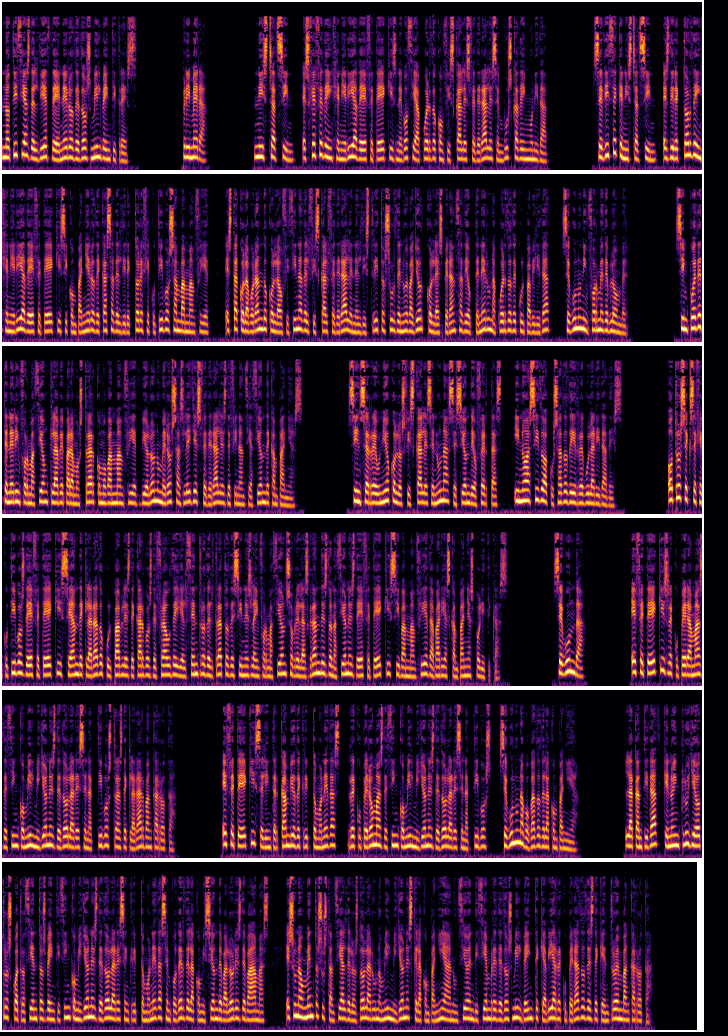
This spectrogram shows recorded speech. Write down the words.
Noticias del 10 de enero de 2023. Primera. Nishad Sin, es jefe de ingeniería de FTX, negocia acuerdo con fiscales federales en busca de inmunidad. Se dice que Nishad Sin, es director de ingeniería de FTX y compañero de casa del director ejecutivo Sam Manfred, está colaborando con la oficina del fiscal federal en el Distrito Sur de Nueva York con la esperanza de obtener un acuerdo de culpabilidad, según un informe de Bloomberg. Sin puede tener información clave para mostrar cómo Van Manfred violó numerosas leyes federales de financiación de campañas. Sin se reunió con los fiscales en una sesión de ofertas, y no ha sido acusado de irregularidades. Otros ex ejecutivos de FTX se han declarado culpables de cargos de fraude y el centro del trato de Sin es la información sobre las grandes donaciones de FTX y Van Manfred a varias campañas políticas. Segunda. FTX recupera más de 5.000 millones de dólares en activos tras declarar bancarrota. FTX, el intercambio de criptomonedas, recuperó más de 5.000 millones de dólares en activos, según un abogado de la compañía. La cantidad, que no incluye otros 425 millones de dólares en criptomonedas en poder de la Comisión de Valores de Bahamas, es un aumento sustancial de los dólar 1.000 millones que la compañía anunció en diciembre de 2020 que había recuperado desde que entró en bancarrota.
